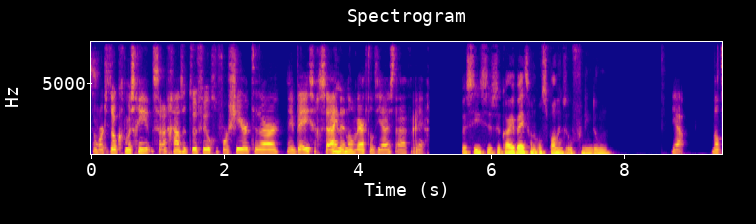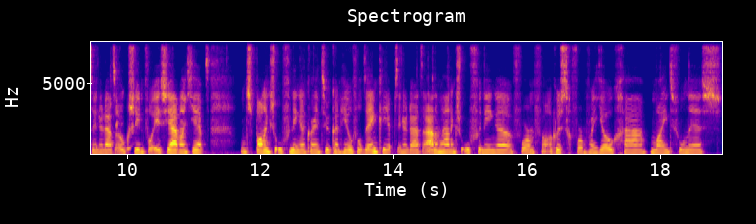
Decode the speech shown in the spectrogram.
Dan wordt het ook misschien, gaan ze te veel geforceerd daarmee bezig zijn en dan werkt dat juist averecht. Precies, dus dan kan je beter een ontspanningsoefening doen. Ja, wat inderdaad ook zinvol is. Ja, want je hebt ontspanningsoefeningen, kan je natuurlijk aan heel veel denken. Je hebt inderdaad ademhalingsoefeningen, vorm van, rustige vorm van yoga, mindfulness.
